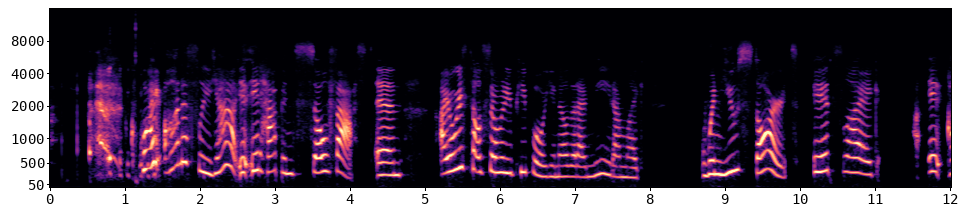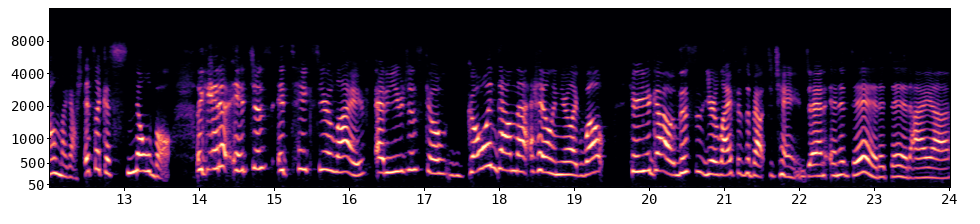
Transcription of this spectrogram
Quite honestly, yeah, it, it happened so fast. And I always tell so many people, you know, that I meet, I'm like, when you start, it's like, it, oh my gosh, it's like a snowball. Like it, it just, it takes your life and you just go going down that hill and you're like, well, here you go. This is your life is about to change. And, and it did, it did. I, uh,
